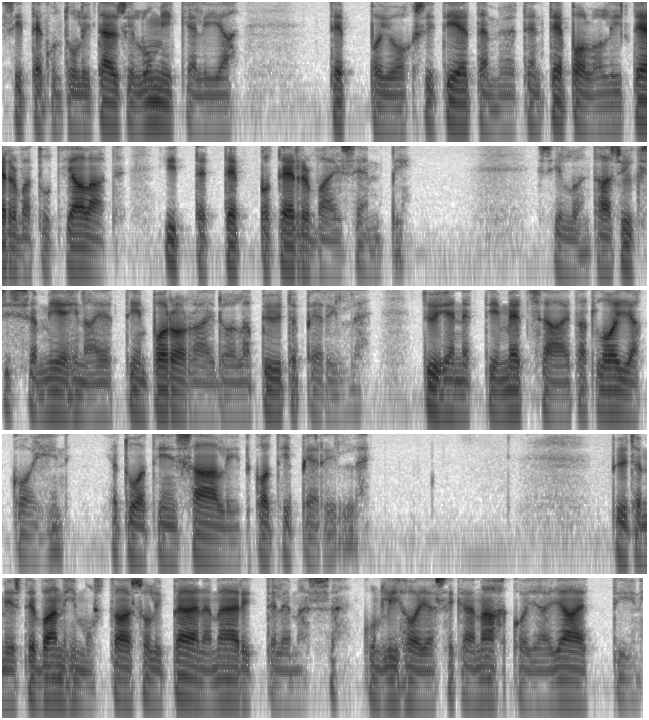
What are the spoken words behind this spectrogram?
Sitten kun tuli täysi lumikeli ja Teppo juoksi tietä myöten, Tepol oli tervatut jalat, itse Teppo tervaisempi. Silloin taas yksissä miehin ajettiin pororaidoilla pyytöperille, tyhjennettiin metsäaitat lojakkoihin ja tuotiin saaliit kotiperille. Pyytömiesten vanhimus taas oli päänä määrittelemässä, kun lihoja sekä nahkoja jaettiin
